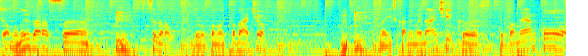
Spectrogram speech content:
Цьому. Ну і зараз е, Сидоров буде виконувати подачу. На військарний майданчик. Степаненко.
